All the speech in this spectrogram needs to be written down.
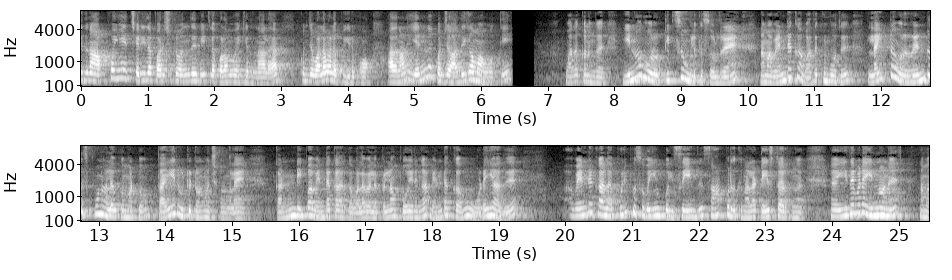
இது நான் அப்போயே செடியில் பறிச்சுட்டு வந்து வீட்டில் குழம்பு வைக்கிறதுனால கொஞ்சம் வளவளப்பு இருக்கும். அதனால் எண்ணெய் கொஞ்சம் அதிகமாக ஊற்றி வதக்கணுங்க. இன்னொரு ஒரு டிப்ஸ் உங்களுக்கு சொல்கிறேன் நம்ம வெண்டைக்காய் வதக்கும் போது லைட்டாக ஒரு ரெண்டு ஸ்பூன் அளவுக்கு மட்டும் தயிர் விட்டுட்டோம்னு வச்சுக்கோங்களேன். கண்டிப்பாக வெண்டைக்காய் இருக்க வளவளப்பெல்லாம் போயிருங்க. வெண்டைக்காவும் உடையாது. வெண்டைக்காயில் புளிப்பு சுவையும் போய் சேர்ந்து சாப்பிட்றதுக்கு நல்லா டேஸ்ட்டாக இருக்குங்க. இதை விட இன்னொன்று நம்ம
